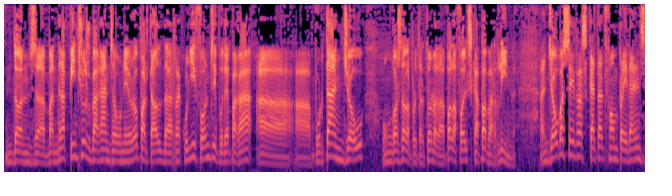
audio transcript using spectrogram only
doncs eh, vendrà pinxos vegans a un euro per tal de recollir fons i poder pagar a, a portar en Joe, un gos de la protectora de Palafolls, cap a Berlín. En Joe va ser rescatat fa un parell d'anys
